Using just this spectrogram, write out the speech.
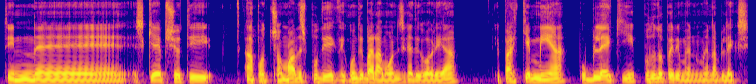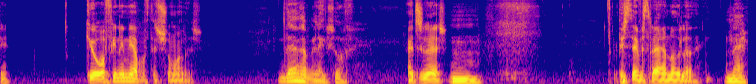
την ε, σκέψη ότι από τις ομάδες που διεκδικούν την παραμονή στην κατηγορία υπάρχει και μία που μπλέκει που δεν το περιμένουμε να μπλέξει. Και ο Όφη είναι μία από αυτές τις ομάδες. Δεν θα μπλέξει όφη. Έτσι λες; Μμ. Πιστεύεις Τραϊανό δηλαδή; Ναι.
